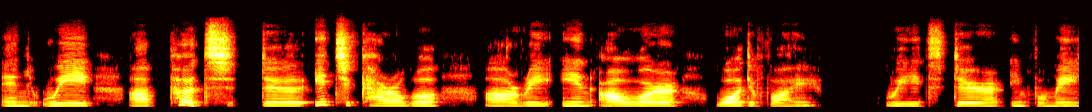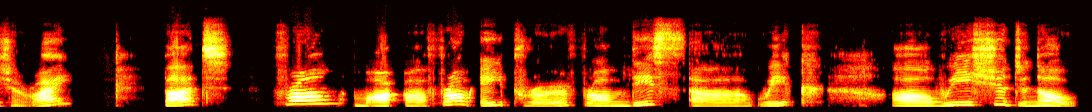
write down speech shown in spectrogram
And we uh, put the each category in our word file with the information, right? But from uh, from April, from this uh, week, uh, we should know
